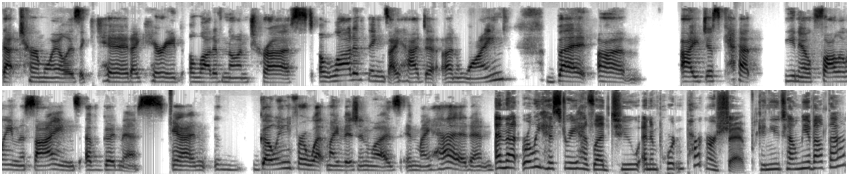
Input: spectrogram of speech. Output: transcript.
that turmoil as a kid. I carried a lot of non trust, a lot of things I had to unwind. But um, I just kept you know, following the signs of goodness and going for what my vision was in my head. And, and that early history has led to an important partnership. Can you tell me about that?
